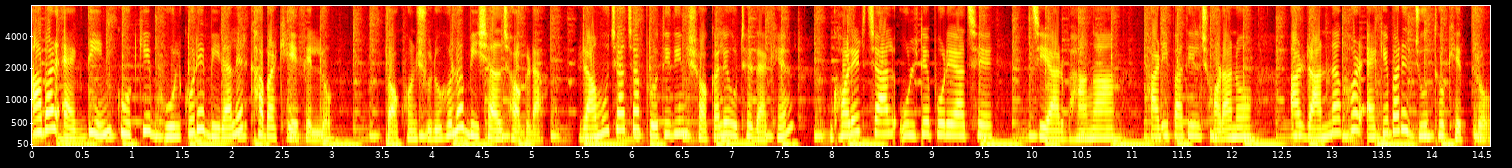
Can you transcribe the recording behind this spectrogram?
আবার একদিন কুটকি ভুল করে বিড়ালের খাবার খেয়ে ফেলল। তখন শুরু হলো বিশাল ঝগড়া। রামু চাচা প্রতিদিন সকালে উঠে দেখেন, ঘরের চাল উল্টে পড়ে আছে, চেয়ার ভাঙা, হাড়ি পাতিল ছড়ানো আর রান্নাঘর একেবারে যুদ্ধক্ষেত্র।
